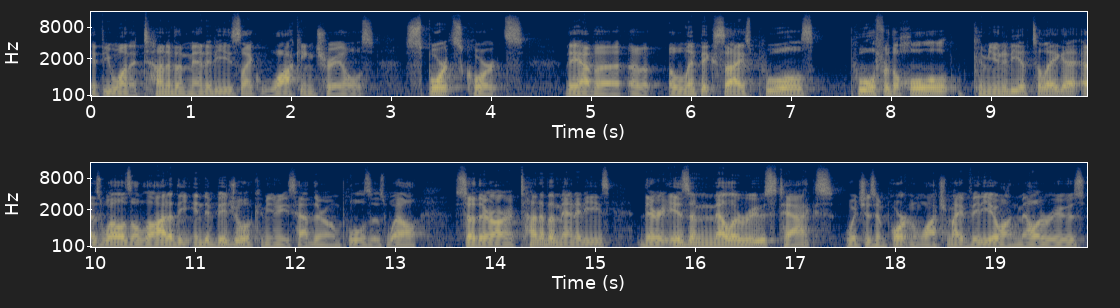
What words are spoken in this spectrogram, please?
if you want a ton of amenities like walking trails, sports courts. They have a, a Olympic-sized pools pool for the whole community of Talega, as well as a lot of the individual communities have their own pools as well. So there are a ton of amenities. There is a Mello-Roos tax, which is important. Watch my video on Mello-Roos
